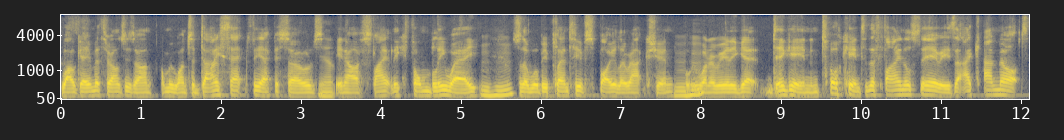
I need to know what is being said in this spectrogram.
While Game of Thrones is on, and we want to dissect the episodes in our slightly fumbly way. Mm-hmm. So there will be plenty of spoiler action, but we want to really get dig in and tuck into the final series that I cannot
